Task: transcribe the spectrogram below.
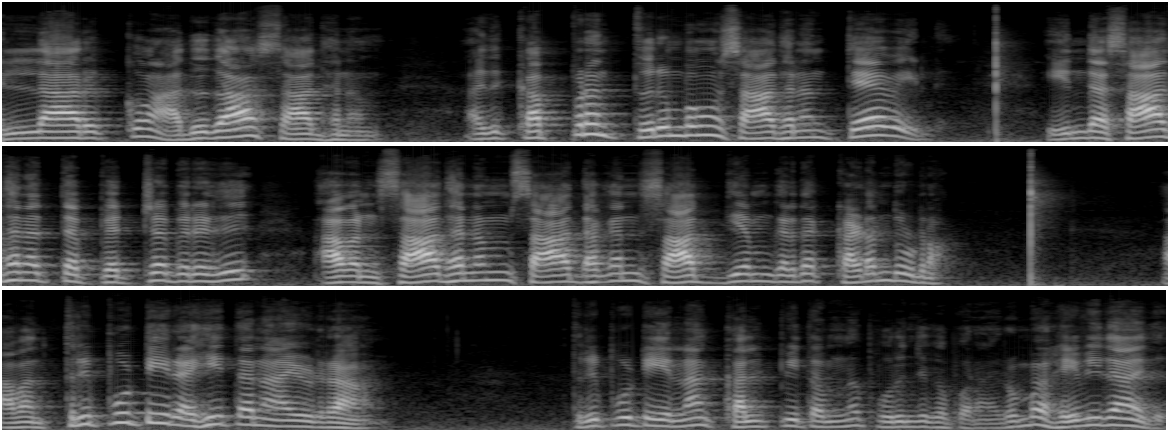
எல்லாருக்கும் அதுதான் சாதனம். அதுக்கப்புறம் திரும்பவும் சாதனம் தேவையில்லை. இந்த சாதனத்தை பெற்ற பிறகு அவன் சாதனம் சாதகன் சாத்தியங்கிறத கடந்துடுறான் அவன் திரிபுட்டி ரஹிதன் ஆயிடுறான் திரிபுட்டியெல்லாம் கல்பித்தம்னு புரிஞ்சுக்க போகிறான் ரொம்ப ஹெவி தான் இது.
